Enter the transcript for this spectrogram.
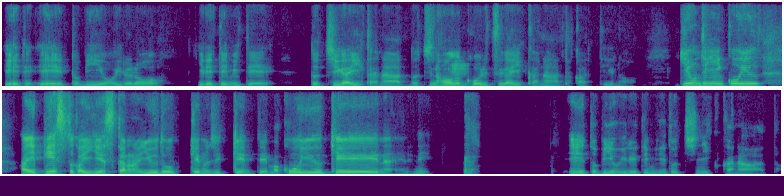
A, で A と B をいろいろ入れてみてどっちがいいかなどっちの方が効率がいいかなとかっていうのを、基本的にこういう iPS とか ES からの誘導系の実験って、まあ、こういう系なんやね。A と B を入れてみてどっちに行くかなと。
